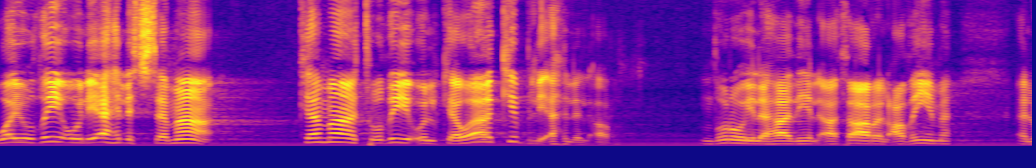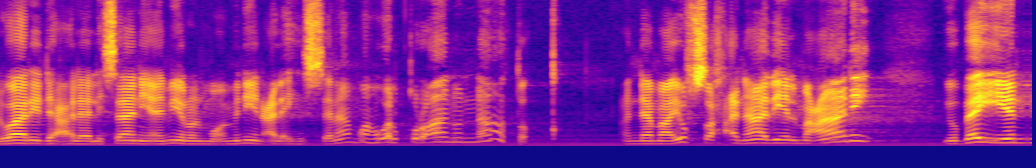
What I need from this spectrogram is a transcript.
ويضيء لأهل السماء كما تضيء الكواكب لأهل الأرض. انظروا إلى هذه الآثار العظيمة الواردة على لسان أمير المؤمنين عليه السلام وهو القرآن الناطق. عندما يفصح عن هذه المعاني يبين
